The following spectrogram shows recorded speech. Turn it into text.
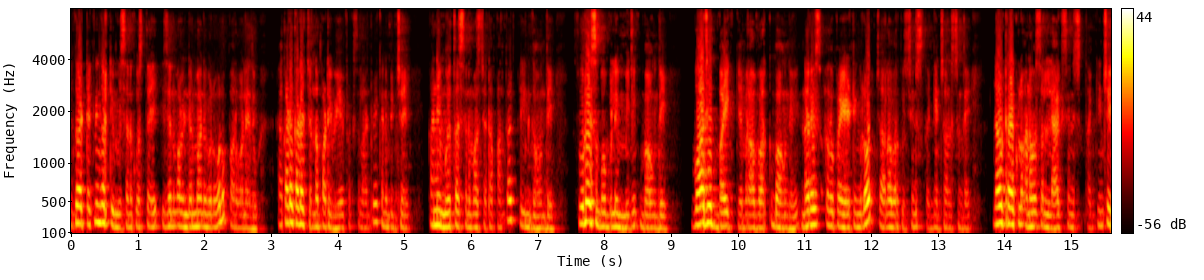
ఇంకా టెక్నికల్ టీమ్ విషయానికి వస్తే ఈ సినిమాల నిర్మాణ విలువలు పర్వాలేదు. అక్కడక్కడ చిన్నపాటి విఎఫ్ఎక్స్ లాంటివి కనిపించాయి. కానీ మిగతా సినిమా సెటప్ అంతా క్లీన్గా ఉంది. సురేష్ బొబ్బులి మ్యూజిక్ బాగుంది. వాజిద్ బైక్ కెమెరా వర్క్ బాగుంది. నరేష్ అదుపై ఎయిటింగ్లో చాలా వరకు సీన్స్ తగ్గించాల్సిందే. లవ్ ట్రాక్లో అనవసర ల్యాక్ సీన్స్ తగ్గించి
